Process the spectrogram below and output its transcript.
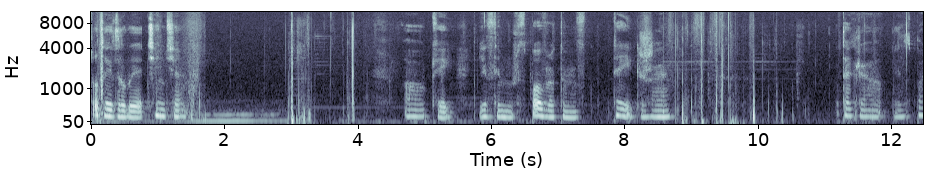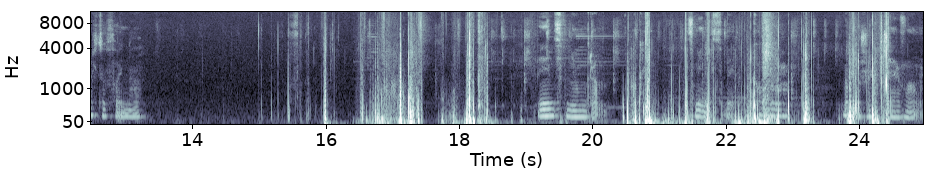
Tutaj zrobię cięcie. Okej, jestem już z powrotem w tej grze. Ta gra jest bardzo fajna. Więc nią gram. Okej, zmienię sobie kolor. No może czerwony.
